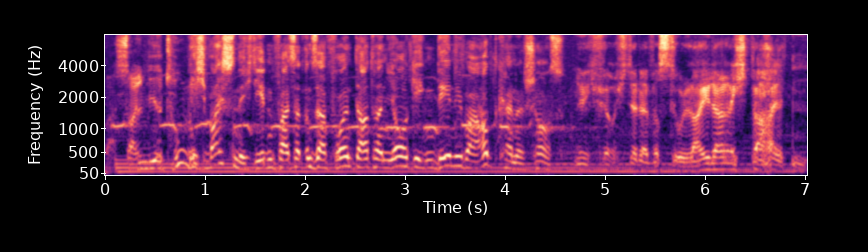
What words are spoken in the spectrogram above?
Was sollen wir tun? Ich weiß nicht. Jedenfalls hat unser Freund D'Artagnan gegen den überhaupt keine Chance. Ich fürchte, da wirst du leider recht behalten.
